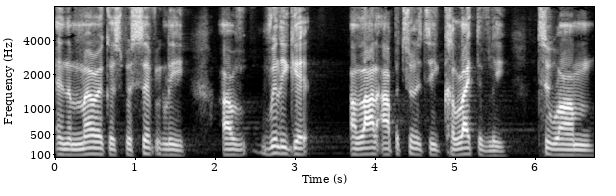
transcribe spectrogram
in America specifically uh, really get a lot of opportunity collectively to um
